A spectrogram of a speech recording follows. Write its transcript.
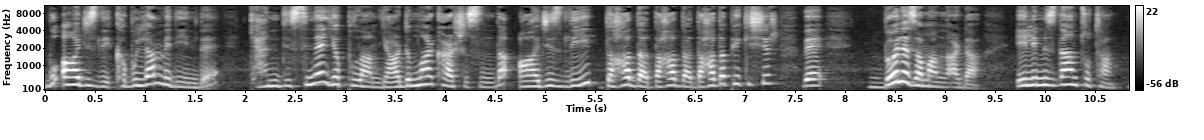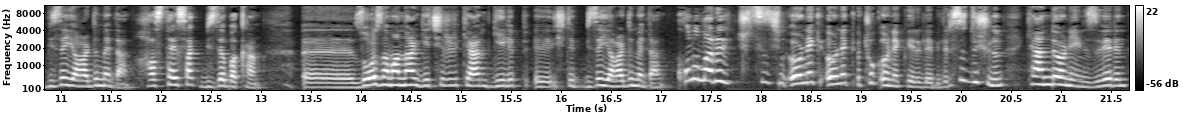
bu acizliği kabullenmediğinde kendisine yapılan yardımlar karşısında acizliği daha da daha da daha da pekişir ve böyle zamanlarda elimizden tutan, bize yardım eden, hastaysak bize bakan, e, zor zamanlar geçirirken gelip e, işte bize yardım eden konuları siz şimdi örnek örnek çok örnek verilebilir. Siz düşünün, kendi örneğinizi verin.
